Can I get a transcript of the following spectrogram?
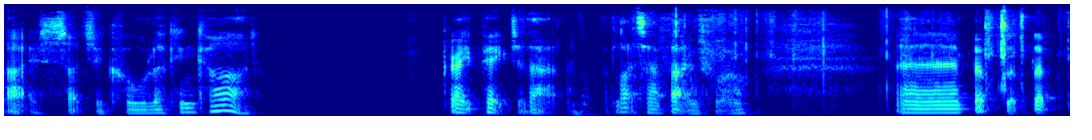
That is such a cool looking card. Great picture that. I'd like to have that in foil. Uh, blip, blip, blip.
